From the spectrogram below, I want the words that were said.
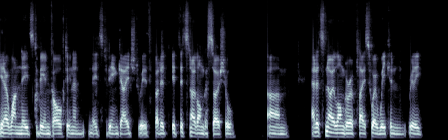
you know one needs to be involved in and needs to be engaged with but it, it it's no longer social um, and it's no longer a place where we can really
